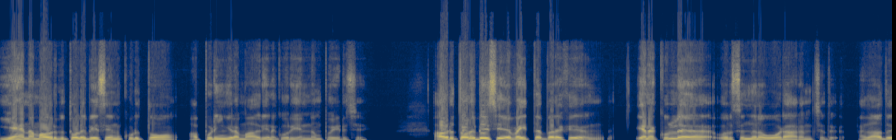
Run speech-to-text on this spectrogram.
ஏன் நம்ம அவருக்கு தொலைபேசி எண் கொடுத்தோம் அப்படிங்கிற மாதிரி எனக்கு ஒரு எண்ணம் போயிடுச்சு. அவர் தொலைபேசியை வைத்த பிறகு எனக்குள்ள ஒரு சிந்தனை ஓட ஆரம்பிச்சது. அதாவது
